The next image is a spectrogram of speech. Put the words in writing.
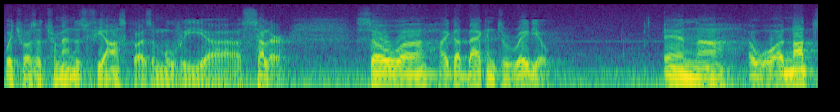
which was a tremendous fiasco as a movie uh, seller. So uh, I got back into radio. And uh, uh, not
